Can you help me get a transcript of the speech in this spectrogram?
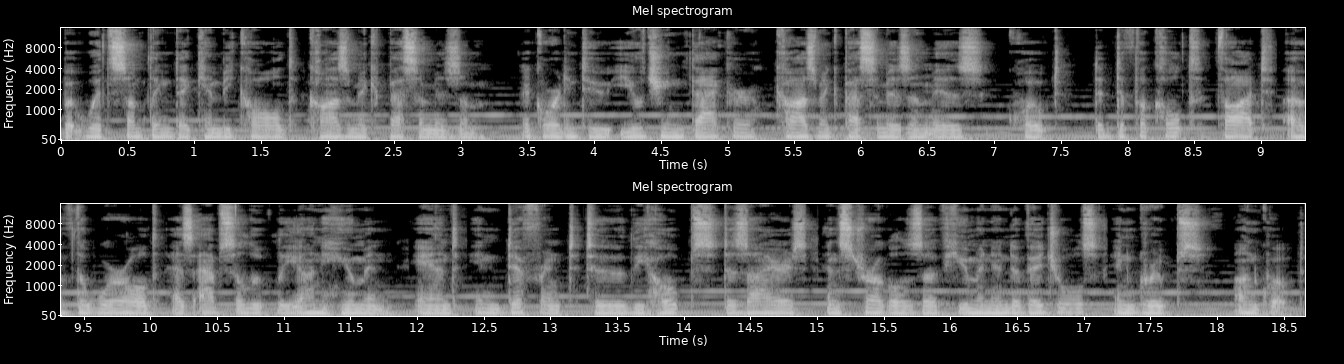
but with something that can be called cosmic pessimism. According to Eugene Thacker, cosmic pessimism is, quote, the difficult thought of the world as absolutely unhuman and indifferent to the hopes, desires, and struggles of human individuals and groups. Unquote.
